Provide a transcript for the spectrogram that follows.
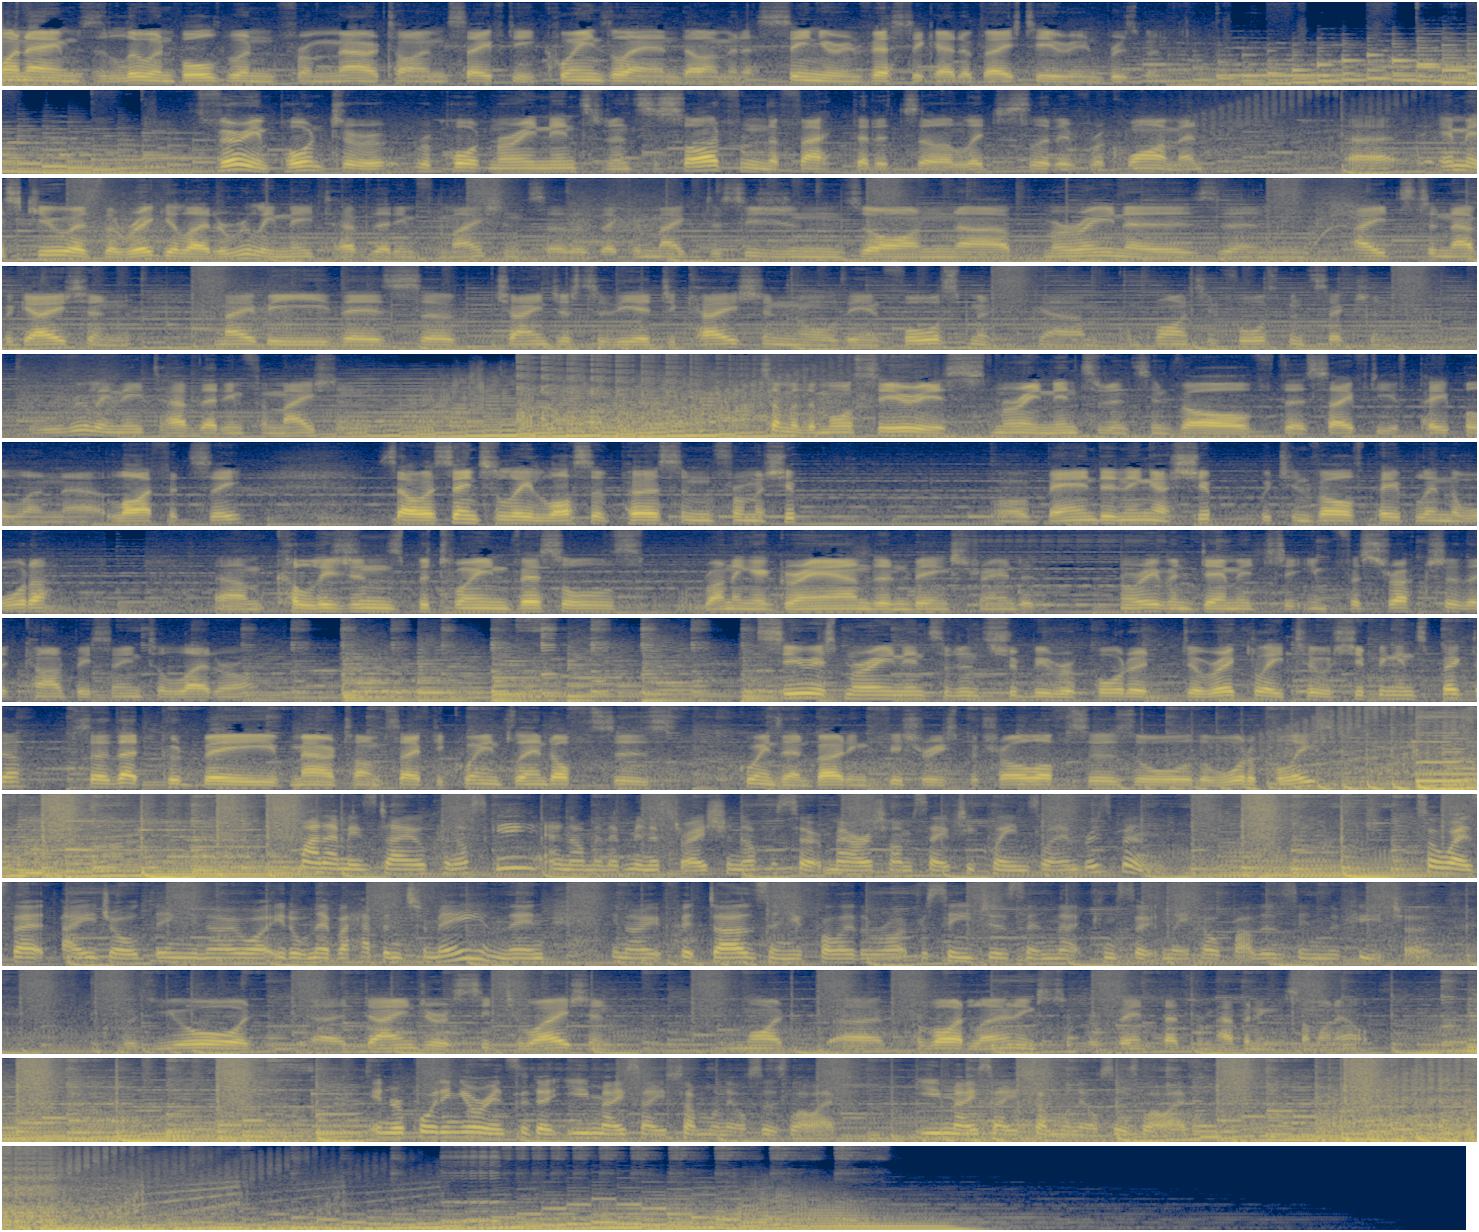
My name's Lewin Baldwin from Maritime Safety Queensland. I'm a senior investigator based here in Brisbane. It's very important to report marine incidents aside from the fact that it's a legislative requirement. Uh, MSQ as the regulator really need to have that information so that they can make decisions on uh, marinas and aids to navigation. Maybe there's uh, changes to the education or the enforcement, um, compliance enforcement section. We really need to have that information. Some of the more serious marine incidents involve the safety of people and uh, life at sea. So essentially loss of person from a ship or abandoning a ship which involves people in the water, um, collisions between vessels, running aground and being stranded, or even damage to infrastructure that can't be seen till later on. Serious marine incidents should be reported directly to a shipping inspector, so that could be Maritime Safety Queensland officers, Queensland Boating Fisheries Patrol officers or the Water Police. My name is Dale Konoski and I'm an Administration Officer at Maritime Safety Queensland Brisbane. It's always that age-old thing, you know, it'll never happen to me and then, you know, if it does and you follow the right procedures then that can certainly help others in the future. Because your uh, dangerous situation might uh, provide learnings to prevent that from happening to someone else. In reporting your incident, you may save someone else's life. You may save someone else's life.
